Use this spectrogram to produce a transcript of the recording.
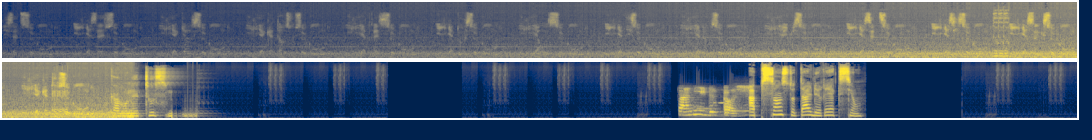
il y a 16 secondes, il y a 15 secondes, il y a 14 secondes, il y a 13 secondes, il y a 12 secondes, il y a 11 secondes, il y a 10 secondes, il y a 9 secondes, il y a 8 secondes, il y a 7 secondes, il y a 6 secondes, il y a 5 secondes, il y a 14 secondes, Car on est tous Famille de poche. Absence totale de réaction.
